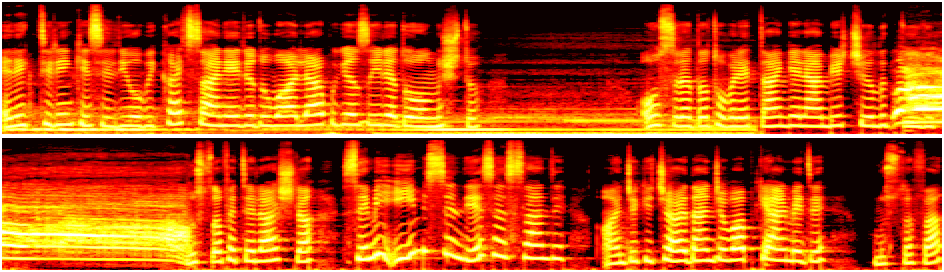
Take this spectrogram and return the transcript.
Elektriğin kesildiği o birkaç saniyede duvarlar bu yazıyla dolmuştu. O sırada tuvaletten gelen bir çığlık duyduk. Mustafa telaşla Semih iyi misin diye seslendi. Ancak içeriden cevap gelmedi. Mustafa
